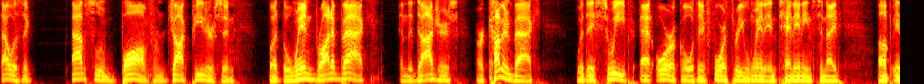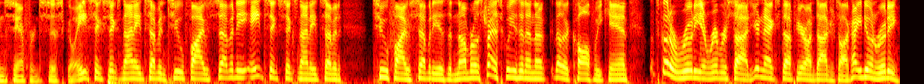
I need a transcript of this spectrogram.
that was an absolute bomb from Joc Pederson. But the wind brought it back, and the Dodgers are coming back with a sweep at Oracle with a 4 3 win in 10 innings tonight up in San Francisco. 866 987 2570. 866 987 2570 is the number. Let's try to squeeze in another call if we can. Let's go to Rudy in Riverside. You're next up here on Dodger Talk. How you doing, Rudy?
